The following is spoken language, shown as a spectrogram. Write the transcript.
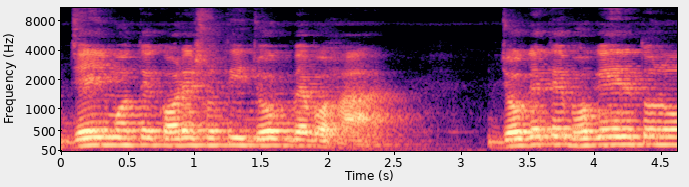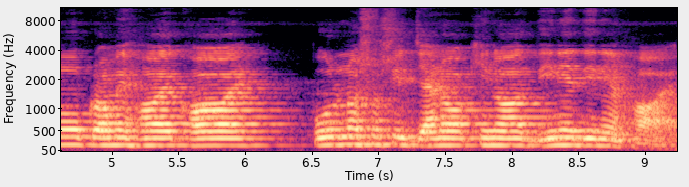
যেই মতে করে সতী যোগ ব্যবহার। যোগেতে ভোগের তনু ক্রমে হয় ক্ষয় পূর্ণ শশী যেন ক্ষীণ দিনে দিনে হয়।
